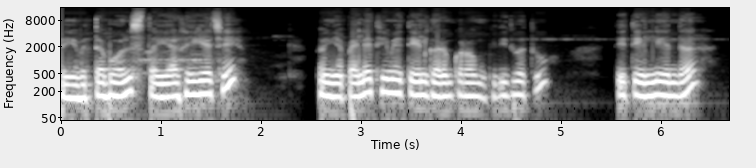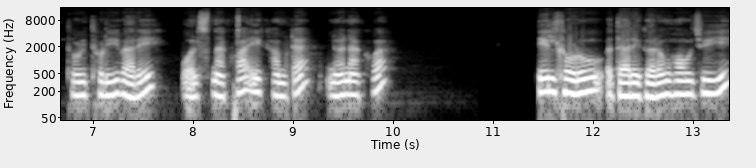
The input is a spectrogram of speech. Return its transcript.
અહીંયા બધા બોલ્સ તૈયાર થઈ ગયા છે. તો અહીંયા પહેલેથી મેં તેલ ગરમ કરવા મૂકી દીધું હતું. તે તેલની અંદર થોડી થોડી વારે બોલ્સ નાખવા, એક આમટા ન નાખવા. તેલ થોડું વધારે ગરમ હોવું જોઈએ.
